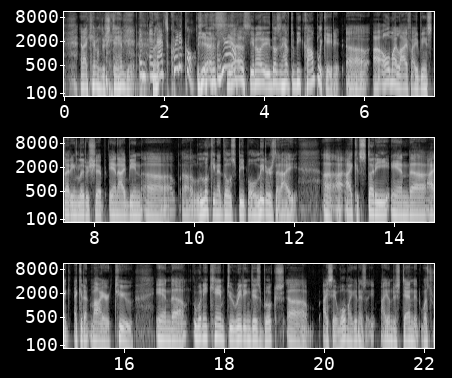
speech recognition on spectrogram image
and I can understand it. and, and right? that's critical. Yes, yeah. yes. You know, it doesn't have to be complicated. Uh, all my life, I've been studying leadership and I've been looking at those people, leaders that I uh, I, could study and uh, I, I, could admire too. And uh, when it came to reading these books, uh, I say, "Oh my goodness, I understand it. What's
